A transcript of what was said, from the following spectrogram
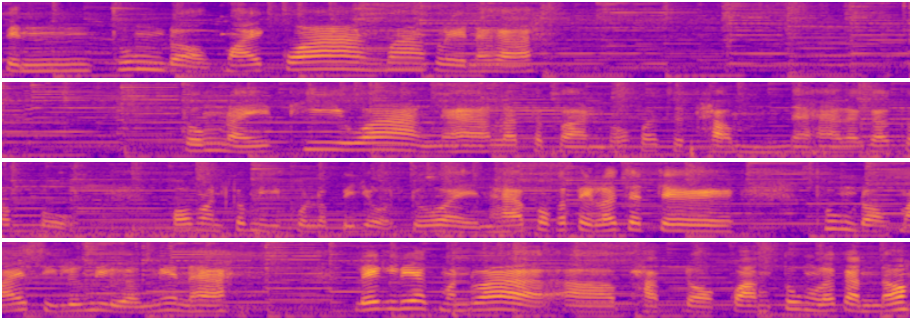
เป็นทุ่งดอกไม้กว้างมากเลยนะคะ ตรงไหนที่ว่างนะคะรัฐบาลเขาก็จะทำนะคะแล้วก็ก็ปลูกเพราะมันก็มีคุณประโยชน์ด้วยนะคะปกติเราจะเจอทุ่งดอกไม้สีเหลืองๆเนี่ยนะคะเล็กเรียกมันว่าผักดอกกวางตุ้งแล้วกันเนาะ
